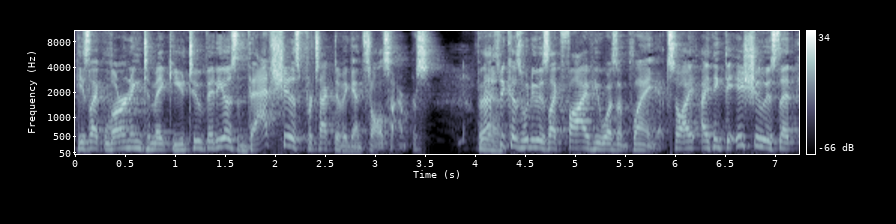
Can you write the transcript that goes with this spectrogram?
He's like learning to make YouTube videos. That shit is protective against Alzheimer's. But that's yeah. because when he was like five, he wasn't playing it. So I, I, think the issue is that,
